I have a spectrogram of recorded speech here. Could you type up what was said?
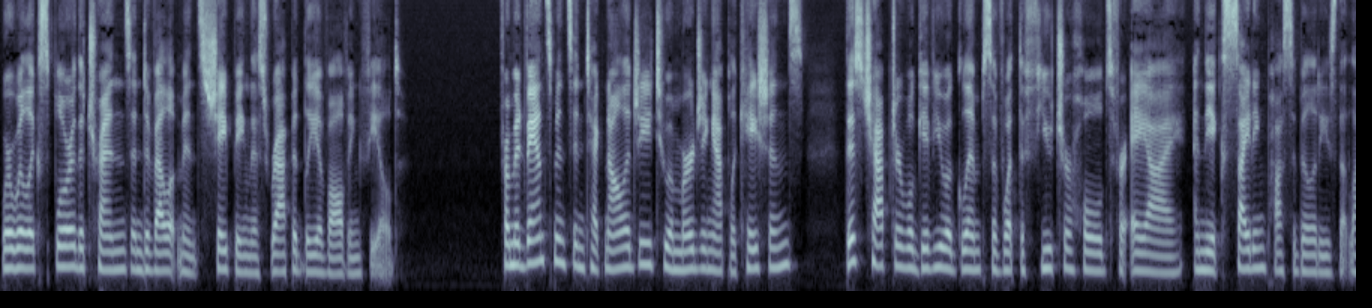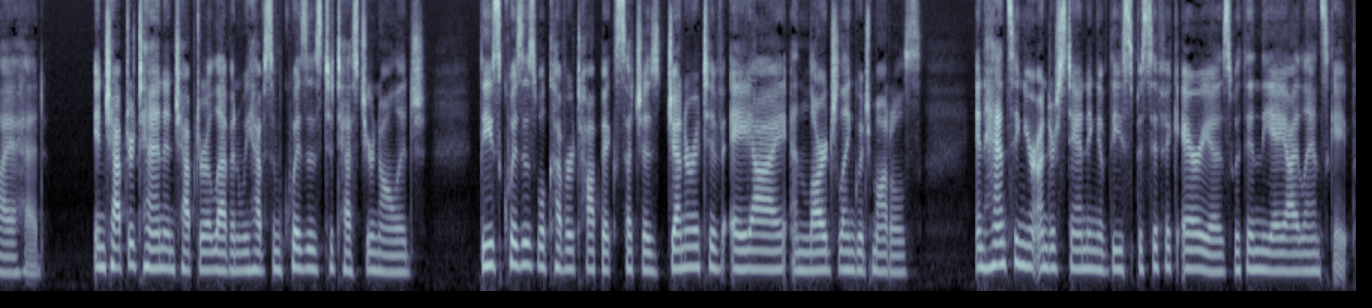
where we'll explore the trends and developments shaping this rapidly evolving field. From advancements in technology to emerging applications, this chapter will give you a glimpse of what the future holds for AI and the exciting possibilities that lie ahead. In Chapter 10 and Chapter 11, we have some quizzes to test your knowledge. These quizzes will cover topics such as generative AI and large language models, enhancing your understanding of these specific areas within the AI landscape.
